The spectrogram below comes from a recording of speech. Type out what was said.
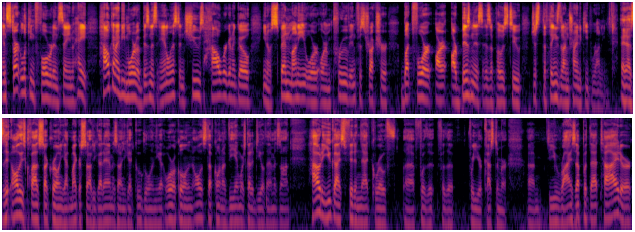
and start looking forward and saying hey how can I be more of a business analyst and choose how we're going to go you know spend money or, or improve infrastructure but for our, our business as opposed to just the things that I'm trying to keep running. And as the, all these clouds start growing you got Microsoft you got Amazon you got Google and you got Oracle and all this stuff going on VMware's got to deal with Amazon how do you guys fit in that growth uh, for the for the for your customer. Um, do you rise up with that tide, or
